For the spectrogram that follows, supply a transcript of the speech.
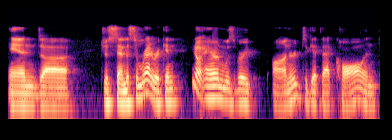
and uh, just send us some rhetoric. And you know, Aaron was very honored to get that call, and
